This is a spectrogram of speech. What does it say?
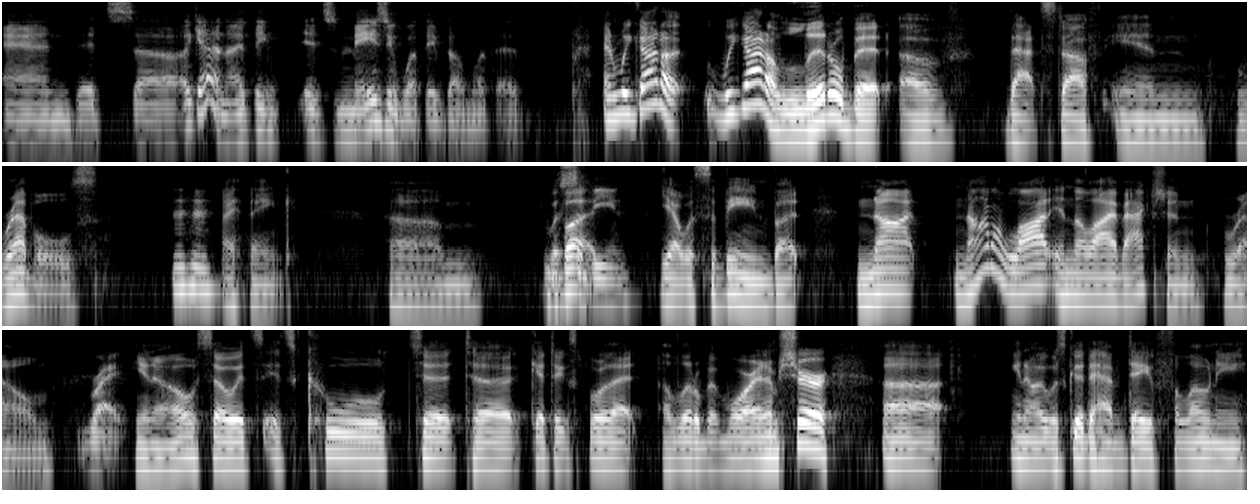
And it's uh, again, I think it's amazing what they've done with it. And we got a we got a little bit of that stuff in Rebels, Mm-hmm. I think. Um, With but- Sabine, yeah, with Sabine, but not not a lot in the live action realm. right? you know so it's it's cool to to get to explore that a little bit more and i'm sure uh you know it was good to have dave filoni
